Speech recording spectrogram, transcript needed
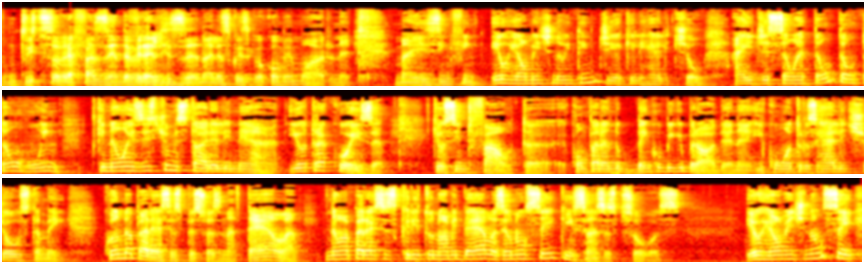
um tweet sobre a Fazenda viralizando. Olha as coisas que eu comemoro, né? Mas, enfim, eu realmente não entendi aquele reality show. A edição é tão, tão, tão ruim que não existe uma história linear. E outra coisa que eu sinto falta, comparando bem com o Big Brother, né? E com outros reality shows também. Quando aparecem as pessoas na tela, não aparece escrito o nome delas. Eu não sei quem são essas pessoas. Eu realmente não sei.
